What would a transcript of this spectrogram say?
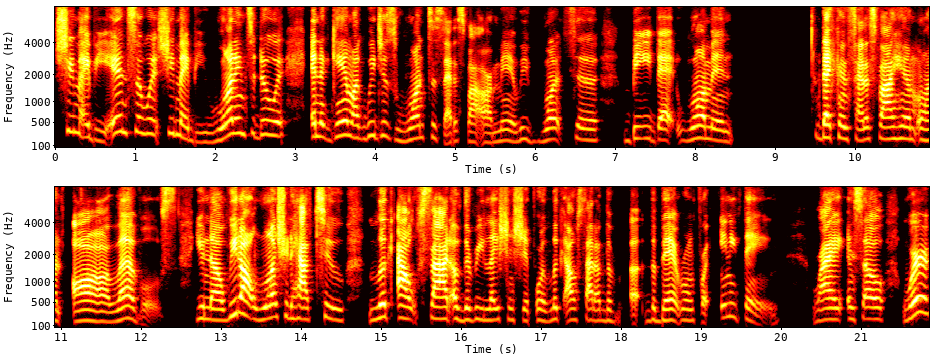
She may be into it, she may be wanting to do it. And again, like we just want to satisfy our men, we want to be that woman that can satisfy him on all levels. You know, we don't want you to have to look outside of the relationship or look outside of the uh, the bedroom for anything right? And so we're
